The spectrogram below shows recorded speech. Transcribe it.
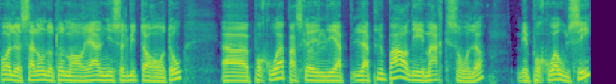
pas le Salon d'auto de Montréal ni celui de Toronto. Euh, pourquoi? Parce que la plupart des marques sont là. Mais pourquoi aussi?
